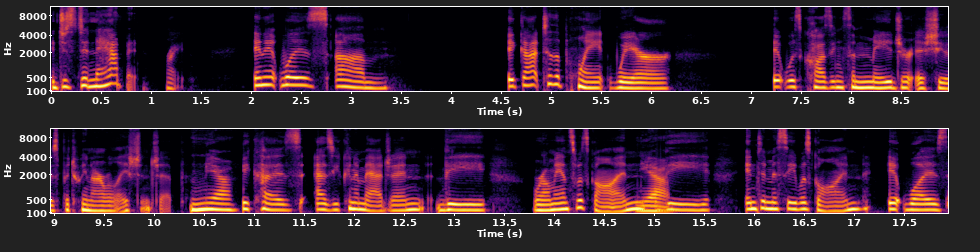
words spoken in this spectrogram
it just didn't happen. Right. And it was um it got to the point where it was causing some major issues between our relationship Yeah, because as you can imagine, the romance was gone, Yeah. the intimacy was gone. It was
